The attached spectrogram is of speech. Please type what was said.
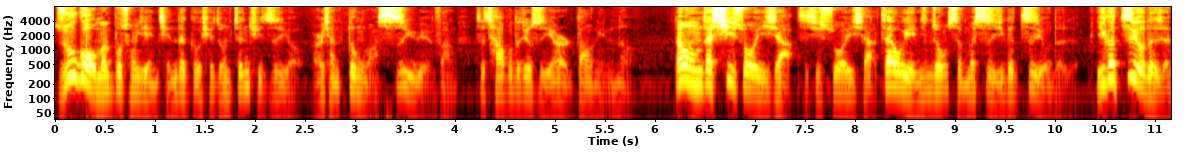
如果我们不从眼前的苟且中争取自由，而想遁往诗与远方，这差不多就是掩耳盗铃了。那么我们再细说一下，仔细说一下，在我眼睛中，什么是一个自由的人？一个自由的人，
